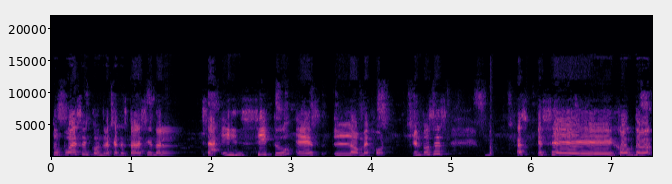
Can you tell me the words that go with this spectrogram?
tú puedes encontrar que te está haciendo la mayonesa in situ, es lo mejor. Entonces, vas ese hot dog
